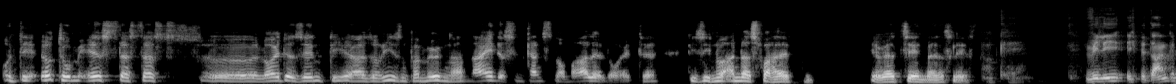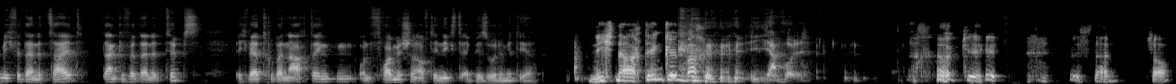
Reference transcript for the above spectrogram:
Und der Irrtum ist, dass das Leute sind, die also Riesenvermögen haben. Nein, das sind ganz normale Leute, die sich nur anders verhalten. Ihr werdet sehen, wenn ihr es lest. Okay. Willi, ich bedanke mich für deine Zeit. Danke für deine Tipps. Ich werde drüber nachdenken und freue mich schon auf die nächste Episode mit dir. Nicht nachdenken, machen. Jawohl. Okay. Bis dann. Ciao.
